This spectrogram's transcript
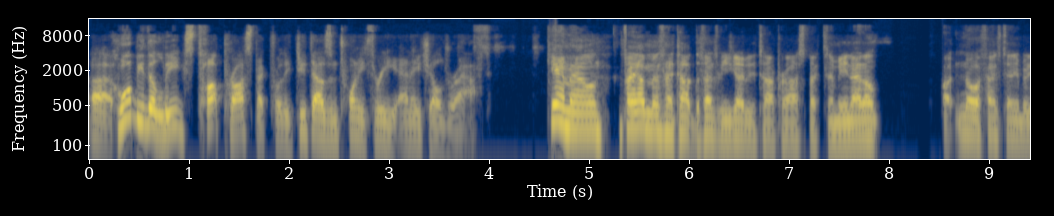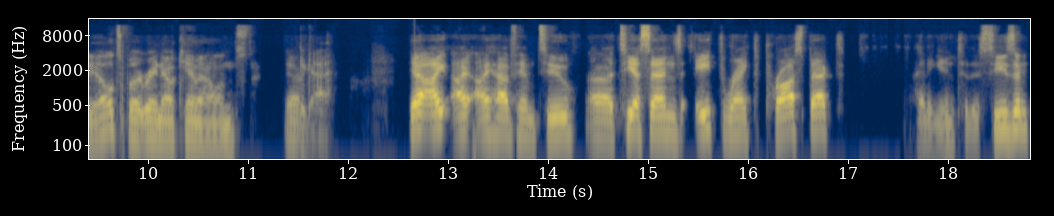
Uh, who will be the league's top prospect for the 2023 NHL draft? Cam Allen. If I have him as my top defenseman, he's got to be the top prospect. I mean, I don't, uh, no offense to anybody else, but right now, Cam Allen's yeah. the guy. Yeah, I, I, I have him too. Uh, TSN's eighth ranked prospect heading into the season.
